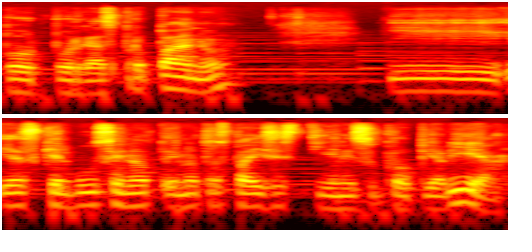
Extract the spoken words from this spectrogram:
por, por gas propano. Y es que el bus en, en, otros países tiene su propia vía.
